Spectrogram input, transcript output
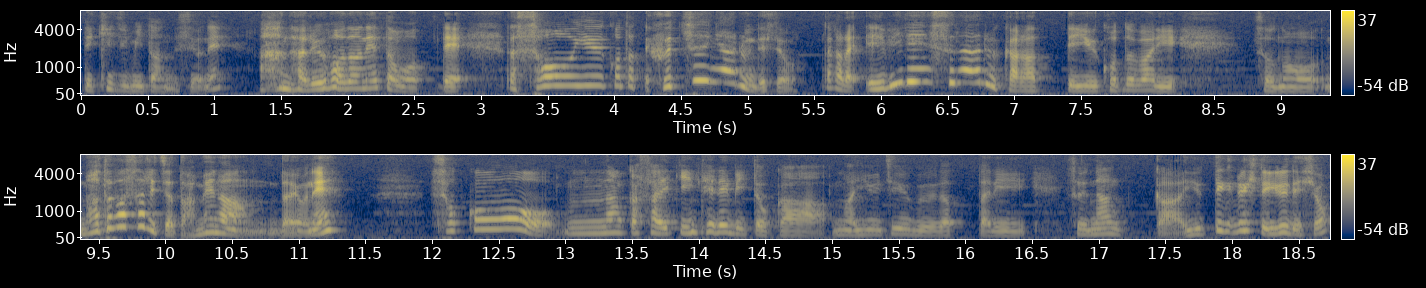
で記事見たんですよね。あなるほどねと思ってだそういうことって普通にあるんですよだからエビデンスがあるからっていう言葉にその惑わされちゃダメなんだよねそこをなんか最近テレビとか、まあ、YouTube だったりそれなんか言ってる人いるでしょ？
